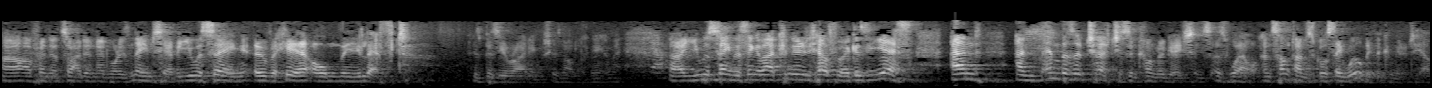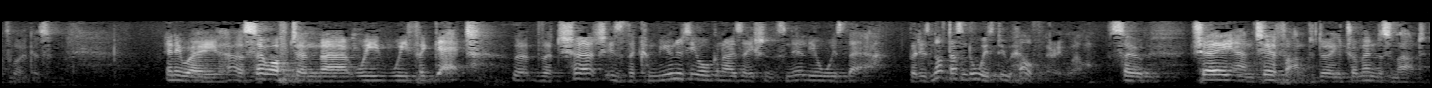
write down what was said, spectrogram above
uh, our friend, sorry, I don't know what his name's here, but you were saying over here on the left. She's busy writing, she's not looking at me. Uh, you were saying the thing about community health workers, yes, and, and members of churches and congregations as well. And sometimes, of course, they will be the community health workers. Anyway, uh, so often uh, we, we forget that the church is the community organization that's nearly always there, but it doesn't always do health very well. So CHE and Tearfund are doing a tremendous amount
